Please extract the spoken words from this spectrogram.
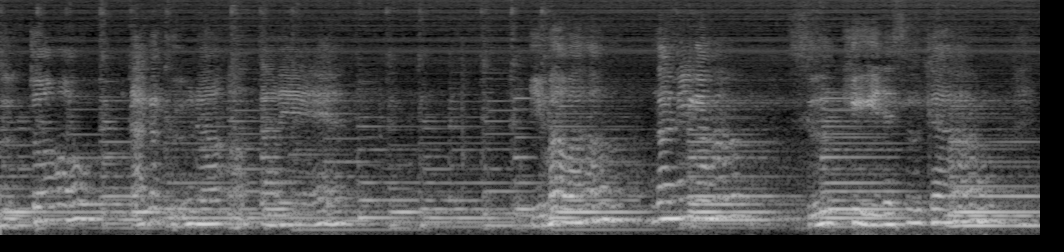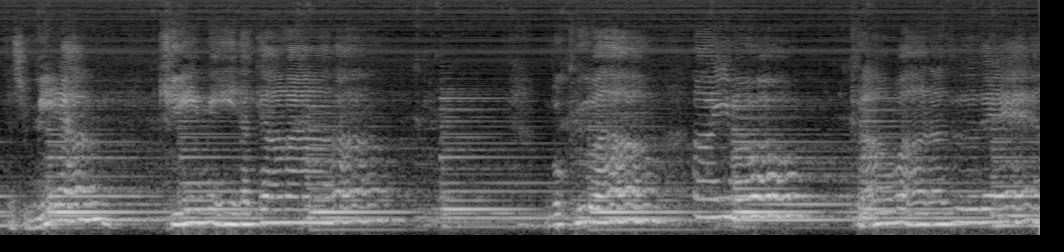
ずっと長くなったね。今は何が好きですか？私皆君だから。僕は愛も変わらずで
